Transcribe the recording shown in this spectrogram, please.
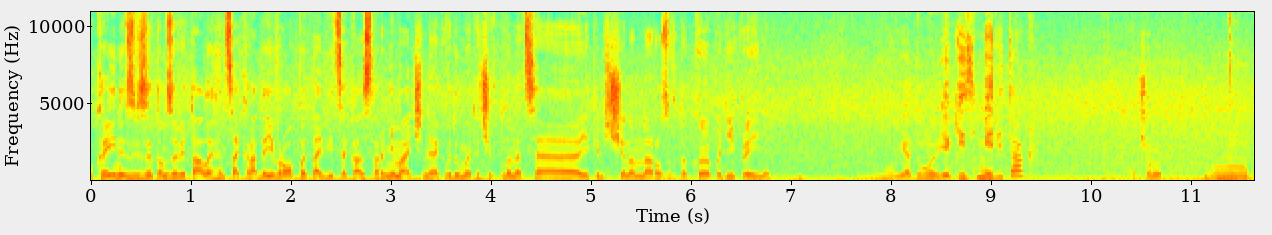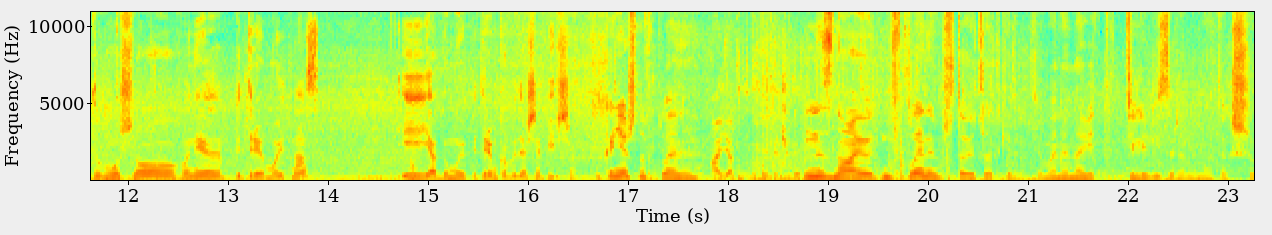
В Україні з візитом завітали генсек Ради Європи та віце-канцлер Німеччини. Як ви думаєте, чи вплине це якимсь чином на розвиток е, подій в країні? Ну, я думаю, в якійсь мірі так. А чому? Тому що вони підтримують нас. І я думаю, підтримка буде ще більша. Звісно, вплине. А як ви думаєте, чому? Не знаю, вплине 100%. У мене навіть телевізора нема, так що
